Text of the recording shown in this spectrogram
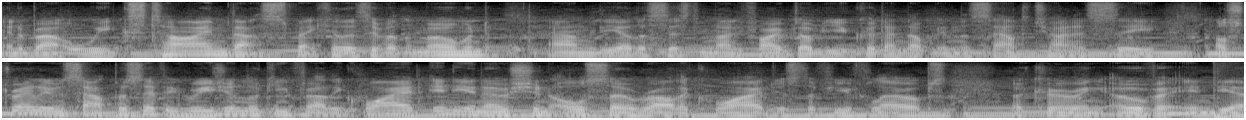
in about a week's time. That's speculative at the moment, and the other system 95W could end up in the South China Sea. Australia and South Pacific region looking fairly quiet. Indian Ocean also rather quiet, just a few flare-ups occurring over India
